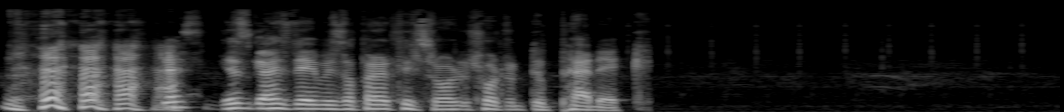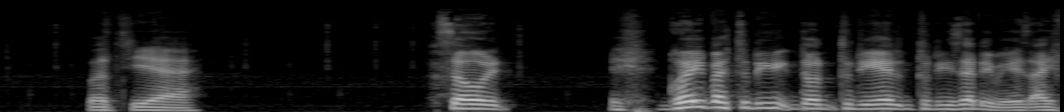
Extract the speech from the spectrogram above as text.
this, this guy's name is apparently shortened to Panik. But yeah. So going back to the to the to these animes, I,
